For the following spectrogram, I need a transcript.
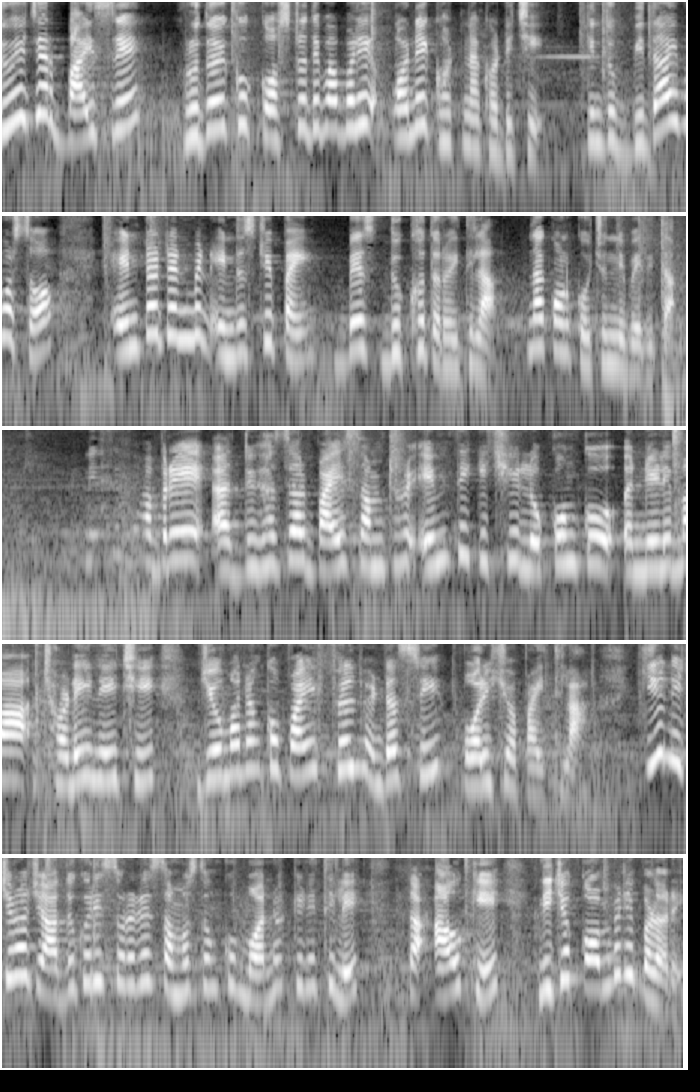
ଦୁଇ ହଜାର ବାଇଶରେ ହୃଦୟକୁ କଷ୍ଟ ଦେବା ଭଳି ଅନେକ ଘଟଣା ଘଟିଛି କିନ୍ତୁ ବିଦାୟ ବର୍ଷ ଏଣ୍ଟରଟେନମେଣ୍ଟ ଇଣ୍ଡଷ୍ଟ୍ରି ପାଇଁ ବେଶ୍ ଦୁଃଖଦ ରହିଥିଲା ନା କ'ଣ କହୁଛନ୍ତି ନିବେଦିତା ନିଶ୍ଚିତ ଭାବରେ ଦୁଇ ହଜାର ବାଇଶ ଆମଠାରୁ ଏମିତି କିଛି ଲୋକଙ୍କୁ ନୀଳିମା ଛଡ଼େଇ ନେଇଛି ଯେଉଁମାନଙ୍କ ପାଇଁ ଫିଲ୍ମ ଇଣ୍ଡଷ୍ଟ୍ରି ପରିଚୟ ପାଇଥିଲା କିଏ ନିଜର ଯାଦୁକରୀ ସ୍ୱରରେ ସମସ୍ତଙ୍କୁ ମନ କିଣିଥିଲେ ତ ଆଉ କିଏ ନିଜ କମେଡ଼ି ବଳରେ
